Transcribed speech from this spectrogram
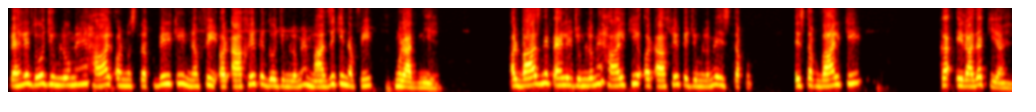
پہلے دو جملوں میں حال اور مستقبل کی نفی اور آخر کے دو جملوں میں ماضی کی نفی مراد لی ہے۔ اور بعض نے پہلے جملوں میں حال کی اور آخر کے جملوں میں استقبال کی کا ارادہ کیا ہے۔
